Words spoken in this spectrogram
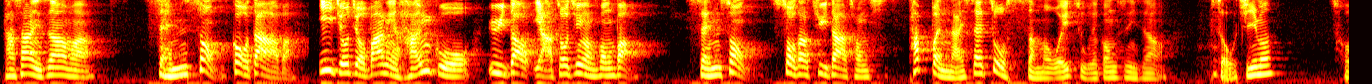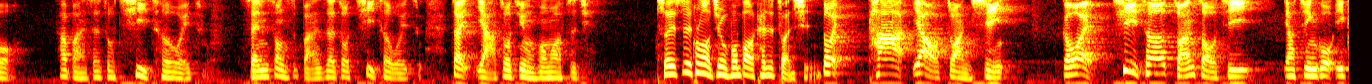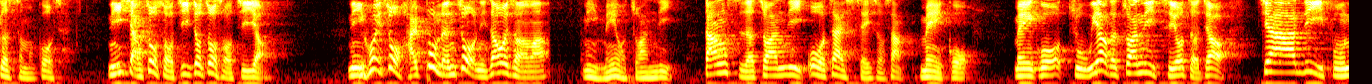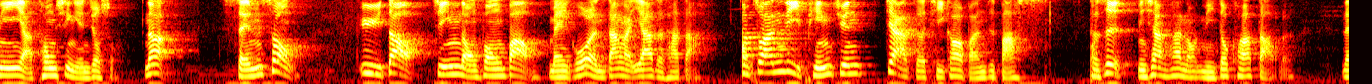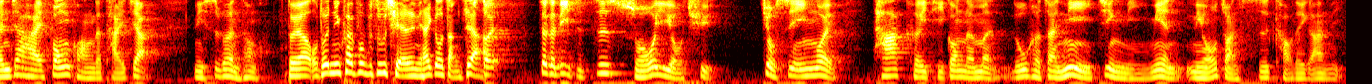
塔莎，你知道吗？神送够大了吧？一九九八年，韩国遇到亚洲金融风暴，神送受到巨大冲击。它本来是在做什么为主的公司？你知道吗？手机吗？错，它本来是在做汽车为主。神送是本来是在做汽车为主，在亚洲金融风暴之前。所以是碰到金融风暴开始转型。对，它要转型。各位，汽车转手机要经过一个什么过程？你想做手机就做手机哦，你会做还不能做，你知道为什么吗？你没有专利，当时的专利握在谁手上？美国。美国主要的专利持有者叫加利福尼亚通信研究所。那神送遇到金融风暴，美国人当然压着他打，专利平均价格提高了百分之八十。可是你想想看哦，你都快要倒了，人家还疯狂的抬价，你是不是很痛苦？对啊，我都已经快付不出钱了，你还给我涨价。对，这个例子之所以有趣，就是因为它可以提供人们如何在逆境里面扭转思考的一个案例。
